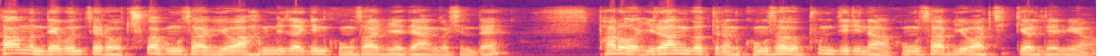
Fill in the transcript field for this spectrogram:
다음은 네 번째로 추가 공사비와 합리적인 공사비에 대한 것인데 바로 이러한 것들은 공사의 품질이나 공사비와 직결되며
